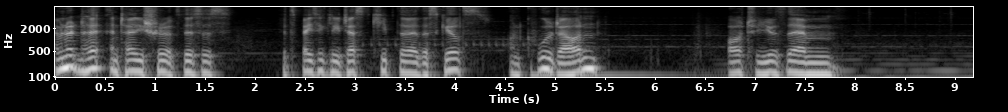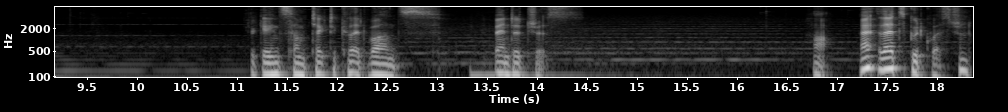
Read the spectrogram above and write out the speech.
I'm not entirely sure if this is, if it's basically just keep the, the skills on cooldown or to use them to gain some tactical advance advantages. Huh. Uh, that's a good question.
